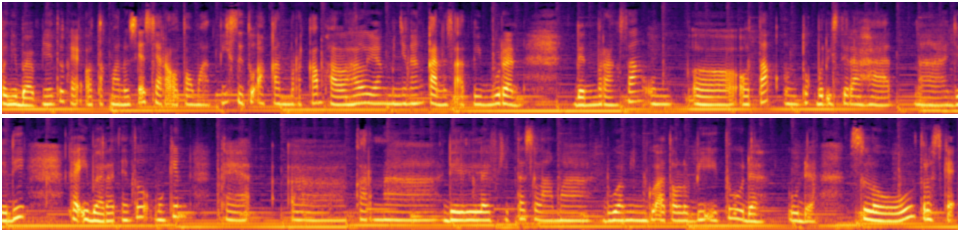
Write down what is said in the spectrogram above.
penyebabnya itu kayak otak manusia secara otomatis itu akan merekam hal-hal yang menyenangkan saat liburan dan merangsang un, uh, otak untuk beristirahat. Nah, jadi kayak ibaratnya tuh mungkin kayak uh, karena daily life kita selama dua minggu atau lebih itu udah udah slow, terus kayak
